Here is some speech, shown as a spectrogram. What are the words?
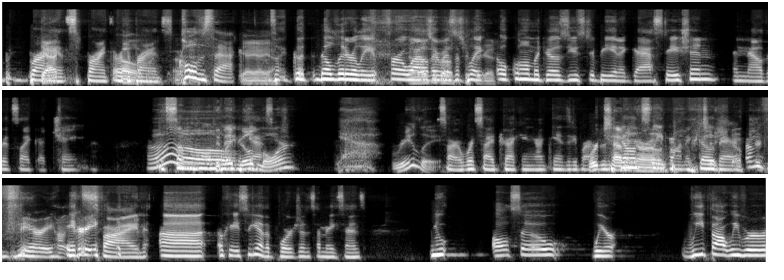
B- Bryant's, Bryant's, Arthur Oh, Bryant's. okay. Cul-de-sac. Yeah, yeah, It's yeah. like good. No, literally, for a while those are there was a place. good. Oklahoma Joe's used to be in a gas station, and now that's like a chain. Oh. Did they build more? station. Yeah. Really? Sorry, we're sidetracking on Kansas City We're just barbecue. having Don't our own sleep on it. Go there. I'm very hungry. It's fine. Uh, okay, so yeah, the portions that makes sense. You also we're we thought we were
